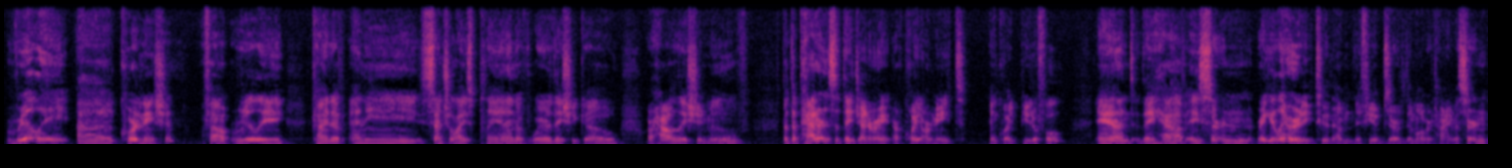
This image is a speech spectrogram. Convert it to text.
really uh, coordination, without really kind of any centralized plan of where they should go or how they should move. But the patterns that they generate are quite ornate and quite beautiful and they have a certain regularity to them if you observe them over time, a certain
